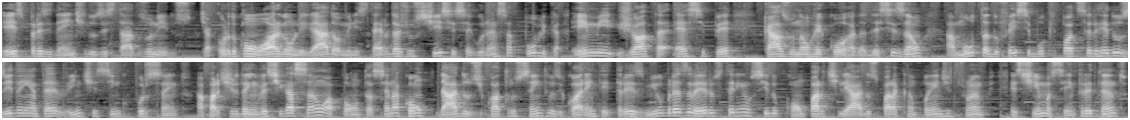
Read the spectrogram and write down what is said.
ex-presidente dos Estados Unidos. De acordo com o órgão ligado ao Ministério da Justiça e Segurança Pública, MJSP, caso não recorra da decisão, a multa do Facebook pode ser ser reduzida em até 25%. A partir da investigação, aponta a Senacom, dados de 443 mil brasileiros teriam sido compartilhados para a campanha de Trump. Estima-se, entretanto,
